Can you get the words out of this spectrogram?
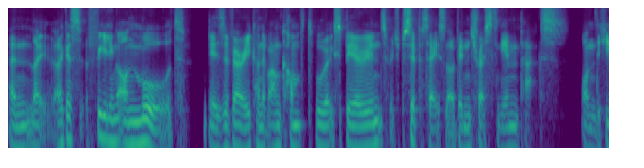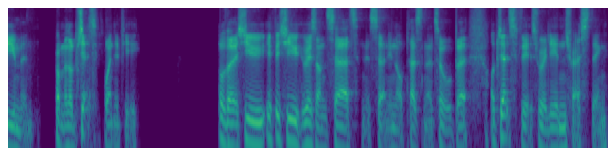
And like, I guess feeling unmoored is a very kind of uncomfortable experience, which precipitates a lot of interesting impacts on the human from an objective point of view. Although it's you, if it's you who is uncertain, it's certainly not pleasant at all. But objectively, it's really interesting.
